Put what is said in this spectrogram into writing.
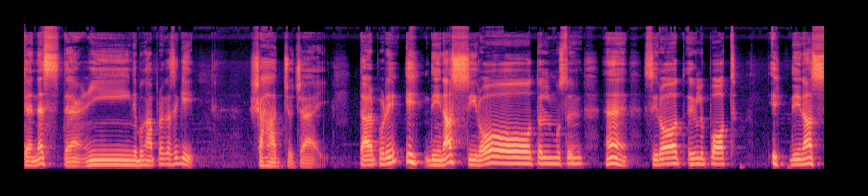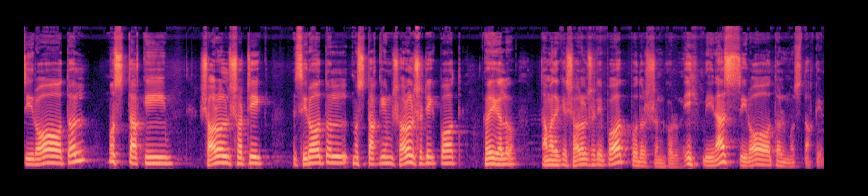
ক্যানাস্তাইন এবং আপনার কাছে কি? সাহায্য চাই। তারপরে ইহ দিনা সিরতল মুসলিম হ্যাঁ সিরত এগুলো পথ। ইহ দিনা সিরতল মুস্তাকিম, সরল সঠিক, সিরতল মুস্তাকিম, সরল সঠিক পথ। হয়ে গেল। আমাদেরকে সরল সঠিক পথ প্রদর্শন করুন। ইহ দিনা সিরতল মুস্তাকিম।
